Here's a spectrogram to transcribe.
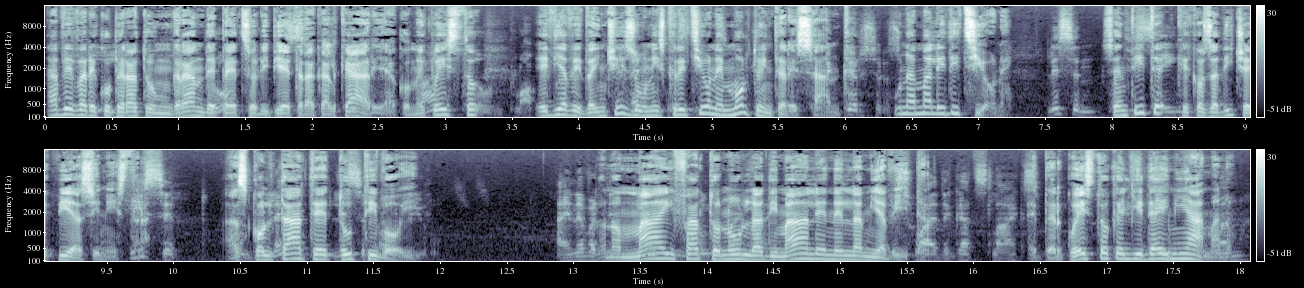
Aveva recuperato un grande pezzo di pietra calcarea come questo e vi aveva inciso un'iscrizione molto interessante, una maledizione. Sentite che cosa dice qui a sinistra. Ascoltate tutti voi. Non ho mai fatto nulla di male nella mia vita. È per questo che gli dei mi amano.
